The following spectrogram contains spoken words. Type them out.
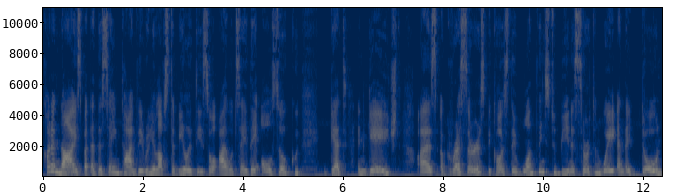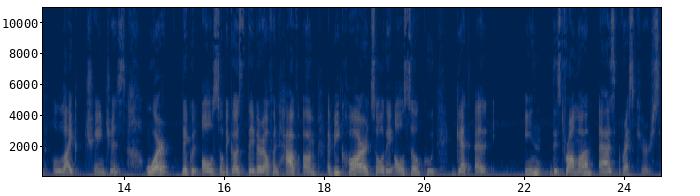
kind of nice, but at the same time, they really love stability. So I would say they also could get engaged as aggressors because they want things to be in a certain way and they don't like changes. Or they could also because they very often have um, a big heart so they also could get a, uh, in this drama as rescuers.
